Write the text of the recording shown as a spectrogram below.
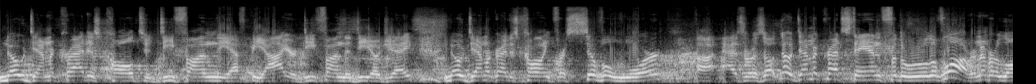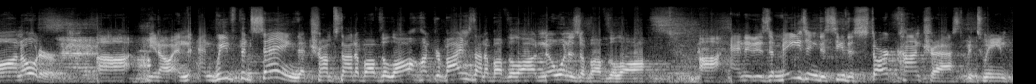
No Democrat is called to defund the FBI or defund the DOJ. No Democrat is calling for civil war uh, as a result. No, Democrats stand for the rule of law. Remember, law and order. Uh, you know, and, and we've been saying that Trump's not above the law, Hunter Biden's not above the law, no one is above the law. Uh, and it is amazing to see the stark contrast between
